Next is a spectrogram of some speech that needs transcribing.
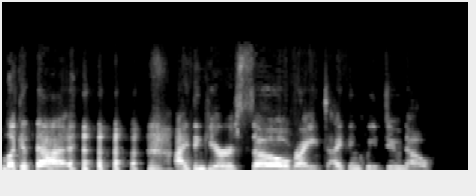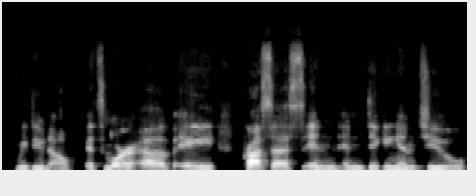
Look at that. I think you're so right. I think we do know. We do know. It's more of a process in in digging into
